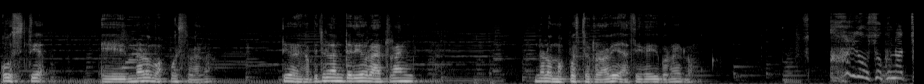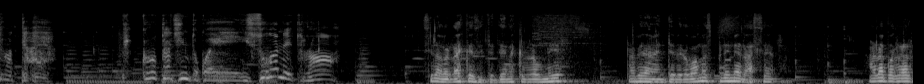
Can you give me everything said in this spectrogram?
Hostia. Eh, no lo hemos puesto, ¿verdad? Tío, en el capítulo anterior a Trunk no lo hemos puesto todavía, así que hay que ponerlo. すっかり遅くなっちまったピッコロたちんとこへ急がねえとな Sí, la verdad es que si te tienes que reunir rápidamente, pero vamos primero a hacer. Ahora podrás,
